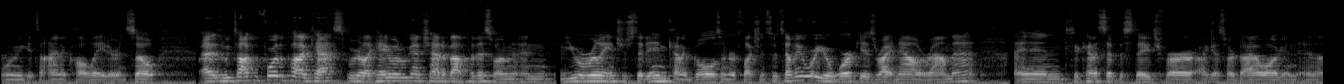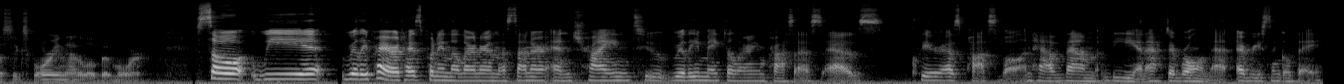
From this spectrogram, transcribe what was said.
when we get to INACOL later. And so as we talked before the podcast, we were like, hey, what are we going to chat about for this one? And you were really interested in kind of goals and reflection. So tell me where your work is right now around that and to kind of set the stage for, our, I guess, our dialogue and, and us exploring that a little bit more. So we really prioritize putting the learner in the center and trying to really make the learning process as clear as possible and have them be an active role in that every single day.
